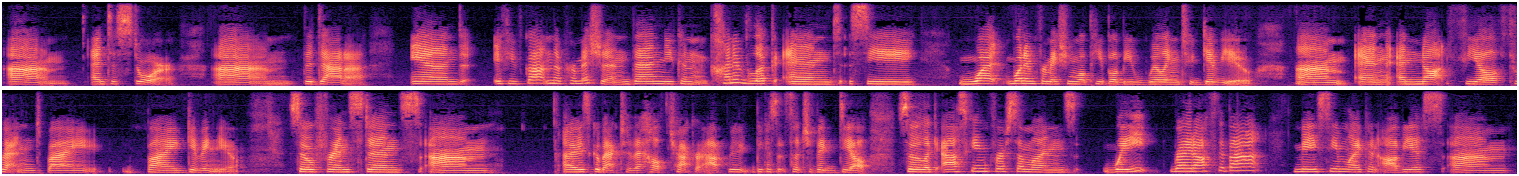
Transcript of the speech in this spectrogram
um, and to store um, the data. And if you've gotten the permission, then you can kind of look and see what what information will people be willing to give you, um, and and not feel threatened by by giving you. So, for instance. Um, I always go back to the health tracker app because it's such a big deal. So, like asking for someone's weight right off the bat may seem like an obvious um,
